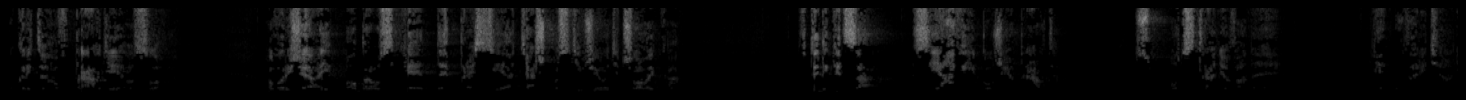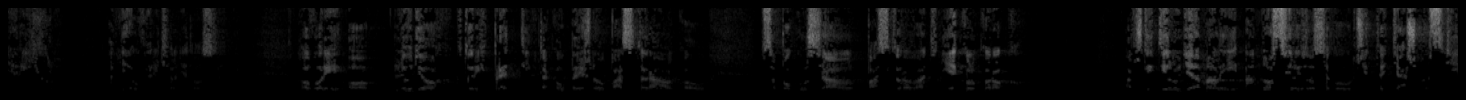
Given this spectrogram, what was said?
ukrytého v pravde jeho slova. Hovorí, že aj obrovské depresie a ťažkosti v živote človeka, vtedy, keď sa zjaví Božia pravda, sú odstraňované neuveriteľne rýchlo a neuveriteľne dôsledne. Hovorí o ľuďoch, ktorých predtým takou bežnou pastorálkou sa pokúšal pastorovať niekoľko rokov. A vždy tí ľudia mali a nosili zo sebou určité ťažkosti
